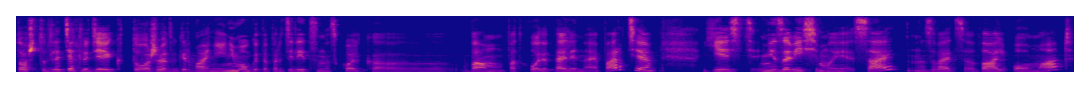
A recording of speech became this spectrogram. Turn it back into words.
то, что для тех людей, кто живет в Германии и не могут определиться, насколько вам подходит та или иная партия, есть независимый сайт, называется Валь-Омат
